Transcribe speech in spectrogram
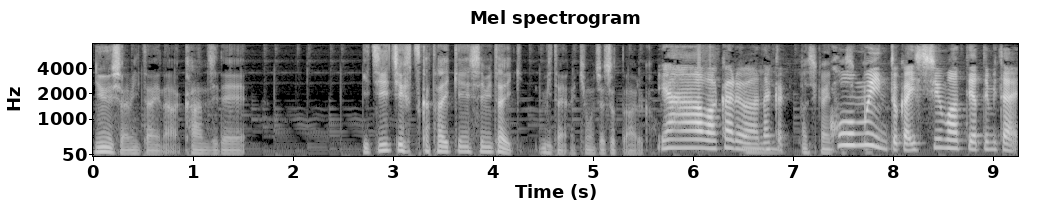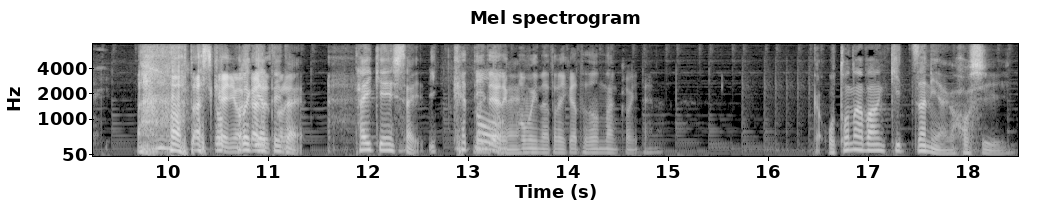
入社みたいな感じで、1日2日体験してみたいみたいな気持ちはちょっとあるかも。いやー、わかるわ。うなんか。公務員とか一周回ってやってみたい。確かにちょっとだ分かる。それけやってみたい。体験したい。一回やってみたいね公務員の働き方どんなんかみたいな。大人版キッザニアが欲しい。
